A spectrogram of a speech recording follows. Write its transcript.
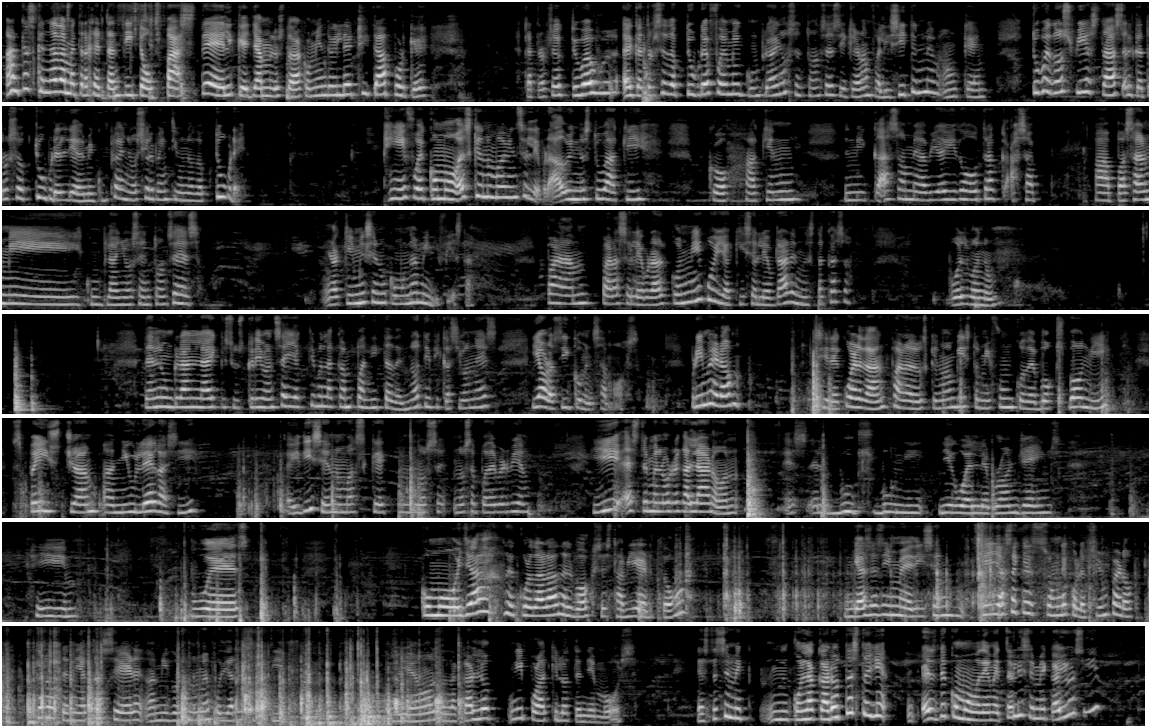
Antes que nada me traje tantito pastel que ya me lo estaba comiendo y lechita porque el 14 de octubre, el 14 de octubre fue mi cumpleaños, entonces si quieren felicítenme, aunque tuve dos fiestas, el 14 de octubre, el día de mi cumpleaños, y el 21 de octubre. Y fue como, es que no me habían celebrado y no estuve aquí. Aquí en, mi casa me había ido a otra casa a pasar mi cumpleaños. Entonces, aquí me hicieron como una mini fiesta para, para celebrar conmigo y aquí celebrar en esta casa. Pues bueno, denle un gran like, suscríbanse y activen la campanita de notificaciones. Y ahora sí, comenzamos. Primero, si recuerdan, para los que no han visto mi Funko de Box Bunny, Space Jam A New Legacy, ahí dice, nomás que no se, no se puede ver bien. Y este me lo regalaron, es el Bugs Bunny, digo el LeBron James. Y pues como ya recordarán el box está abierto. Ya sé si me dicen, sí, ya sé que son de colección, pero que lo tenía que hacer, amigos, no me podía resistir. vamos a sacarlo y por aquí lo tenemos. Este se me, con la carota está es de como de metal y se me cayó así.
